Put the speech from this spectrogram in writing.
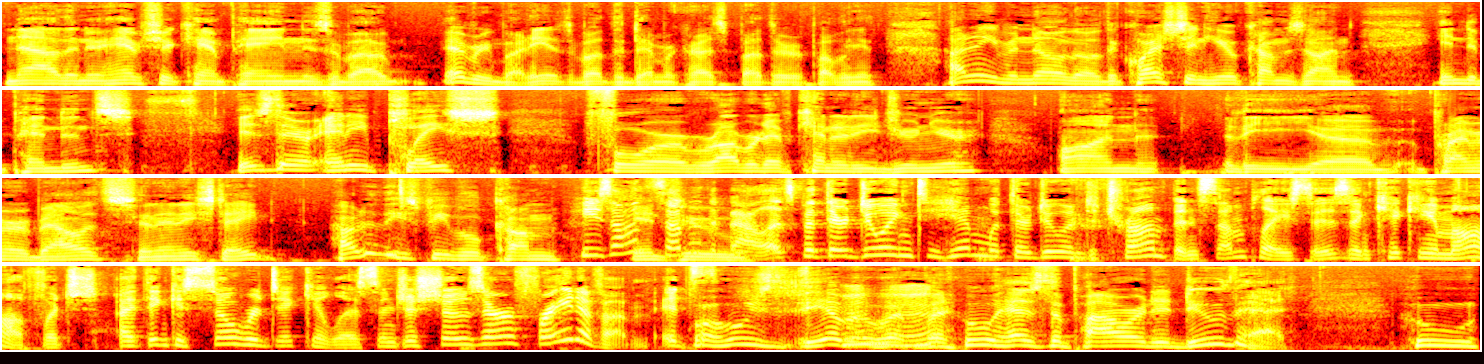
Now the New Hampshire campaign is about everybody. It's about the Democrats, about the Republicans. I don't even know though. The question here comes on independence. Is there any place for Robert F. Kennedy Jr. on the uh, primary ballots in any state? How do these people come? He's on into, some of the ballots, but they're doing to him what they're doing to Trump in some places and kicking him off, which I think is so ridiculous and just shows they're afraid of him. It's well, who's yeah, but, Mhm. but who has the power to do that? Who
